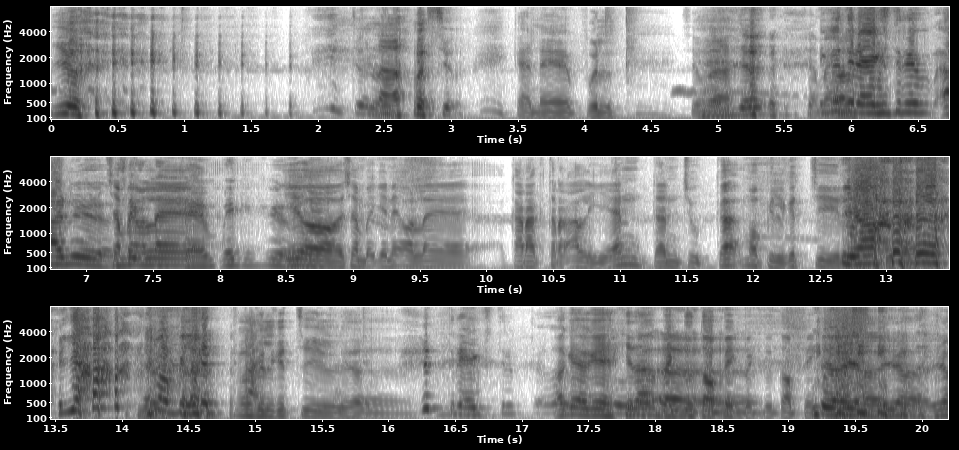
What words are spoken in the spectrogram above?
Yo. Cuk lawas cuk. Kanepul. Cuma Iku tri ekstrim anu. sampai oleh iya sampai kene oleh karakter alien dan juga mobil kecil Ya, ya, mobil kecil. mobil kecil ya. Oke oke kita back to topic back to topic Ya, ya, ya, ya.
